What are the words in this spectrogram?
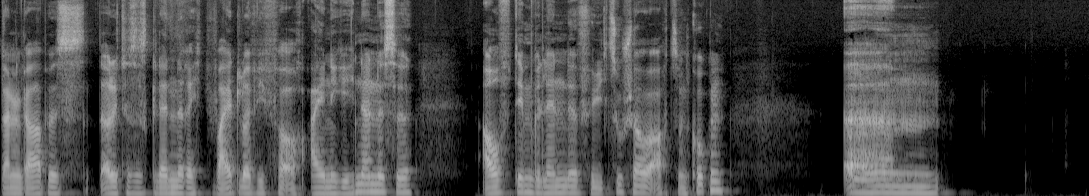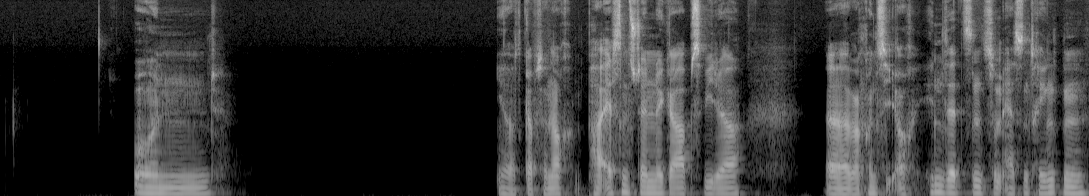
dann gab es, dadurch, dass das Gelände recht weitläufig war, auch einige Hindernisse auf dem Gelände für die Zuschauer auch zum Gucken. Ähm und ja, was gab es da noch? Ein paar Essensstände gab es wieder. Äh, man konnte sich auch hinsetzen zum Essen, Trinken.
